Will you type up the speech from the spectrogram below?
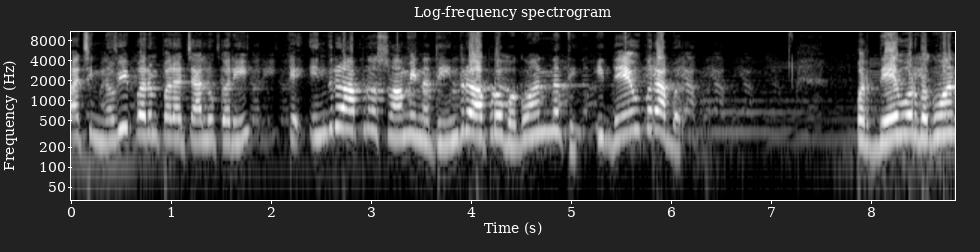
પાછી નવી પરંપરા ચાલુ કરી કે ઇન્દ્ર આપણો સ્વામી નથી, ઇન્દ્ર આપણો ભગવાન નથી એ દેવ બરાબર. પર દેવ ઓર ભગવાન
